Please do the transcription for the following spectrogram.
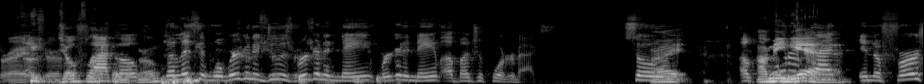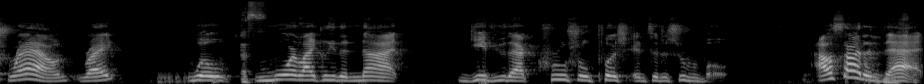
Right. Joe Joe Flacco, Flacco. Now listen, what we're gonna do is we're gonna name we're gonna name a bunch of quarterbacks. So Right. a I mean, yeah. in the first round, right, will That's- more likely than not give you that crucial push into the Super Bowl. Outside of that,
